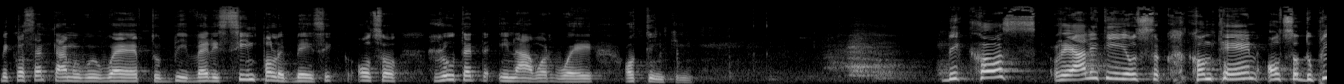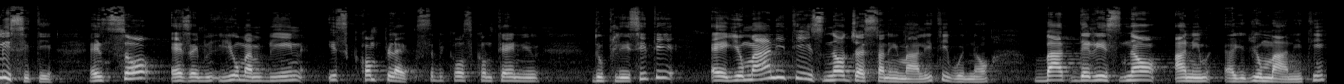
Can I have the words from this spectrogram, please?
because sometimes we have to be very simple and basic, also rooted in our way of thinking. Because reality also contain also duplicity, and so as a human being is complex because contain duplicity. A humanity is not just animality, we know, but there is no anim- uh, humanity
